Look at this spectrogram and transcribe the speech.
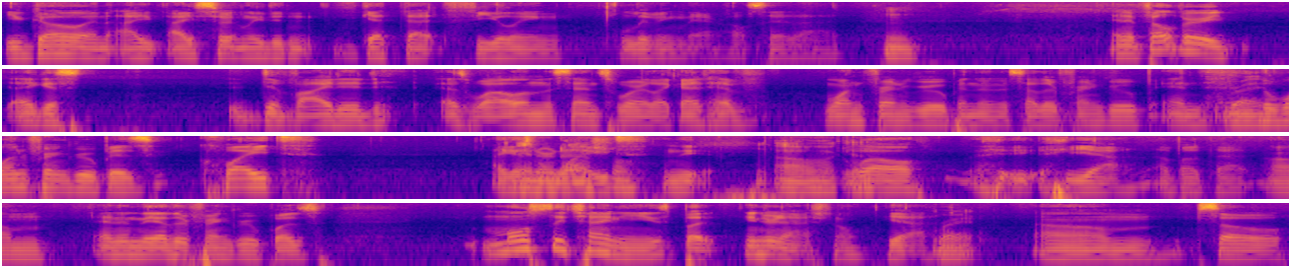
you go and I, I certainly didn't get that feeling living there I'll say that Hmm. and it felt very I guess divided as well in the sense where like I'd have one friend group and then this other friend group and Right. the one friend group is quite I guess white and the oh okay, well, yeah, about that. Um, and then the other friend group was mostly Chinese, but international. Yeah. right, Um, so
